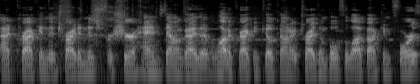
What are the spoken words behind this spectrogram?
at Kraken than Trident is for sure. Hands down, guys. I have a lot of Kraken kill count. I tried them both a lot back and forth.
